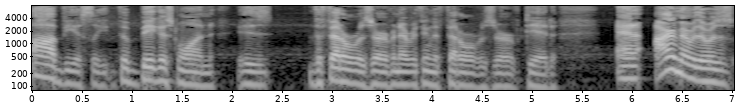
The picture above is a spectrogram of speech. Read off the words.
obviously, the biggest one is the Federal Reserve and everything the Federal Reserve did. And I remember there was,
